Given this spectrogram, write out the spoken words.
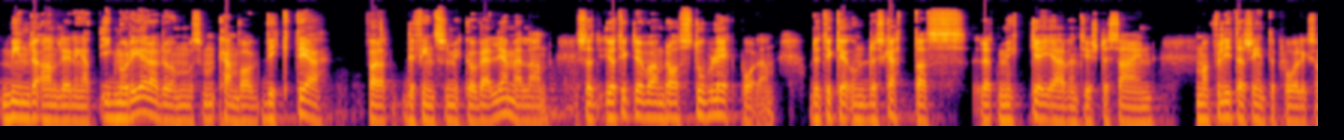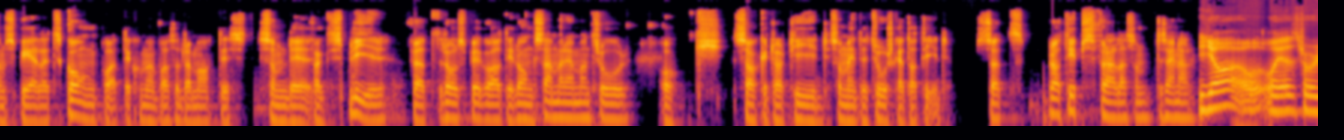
Mindre anledning att ignorera dem som kan vara viktiga för att det finns så mycket att välja mellan. Så jag tyckte det var en bra storlek på den. Det tycker jag underskattas rätt mycket i äventyrsdesign. Man förlitar sig inte på liksom spelets gång på att det kommer att vara så dramatiskt som det faktiskt blir. För att rollspel går alltid långsammare än man tror och saker tar tid som man inte tror ska ta tid. Så ett bra tips för alla som designar. Ja, och, och jag tror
